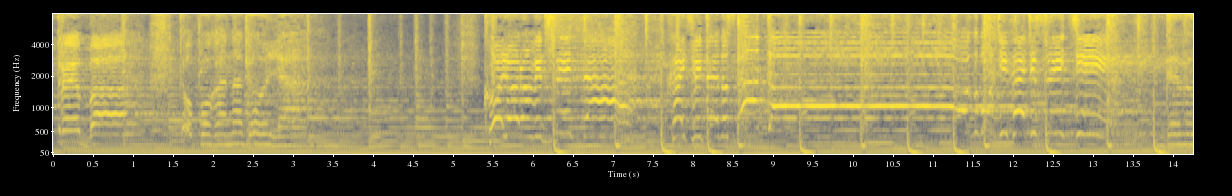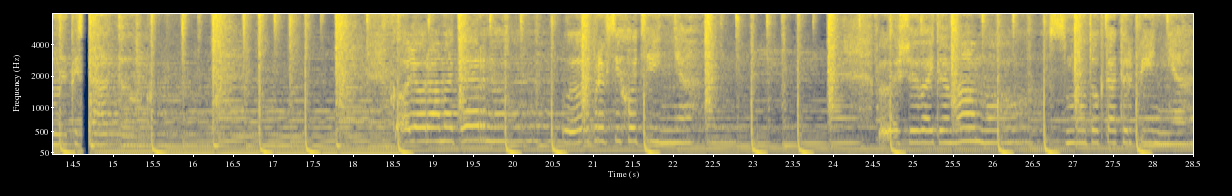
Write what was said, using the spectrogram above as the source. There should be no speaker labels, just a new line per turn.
Потреба, то погана доля. Кольором від жита, хай цвіте достаток, бо в тій хаті ситі, де великий статок. Кольорами терну при всіх хотіння. Вишивайте, мамо, смуток та терпіння.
